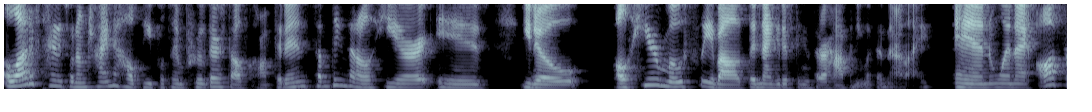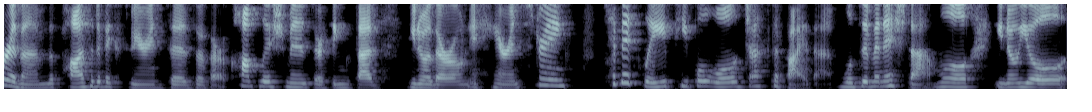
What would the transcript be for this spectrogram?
A lot of times when I'm trying to help people to improve their self confidence, something that I'll hear is, you know, I'll hear mostly about the negative things that are happening within their life. And when I offer them the positive experiences or their accomplishments or things that, you know, their own inherent strengths, typically people will justify them, will diminish them, will, you know, you'll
